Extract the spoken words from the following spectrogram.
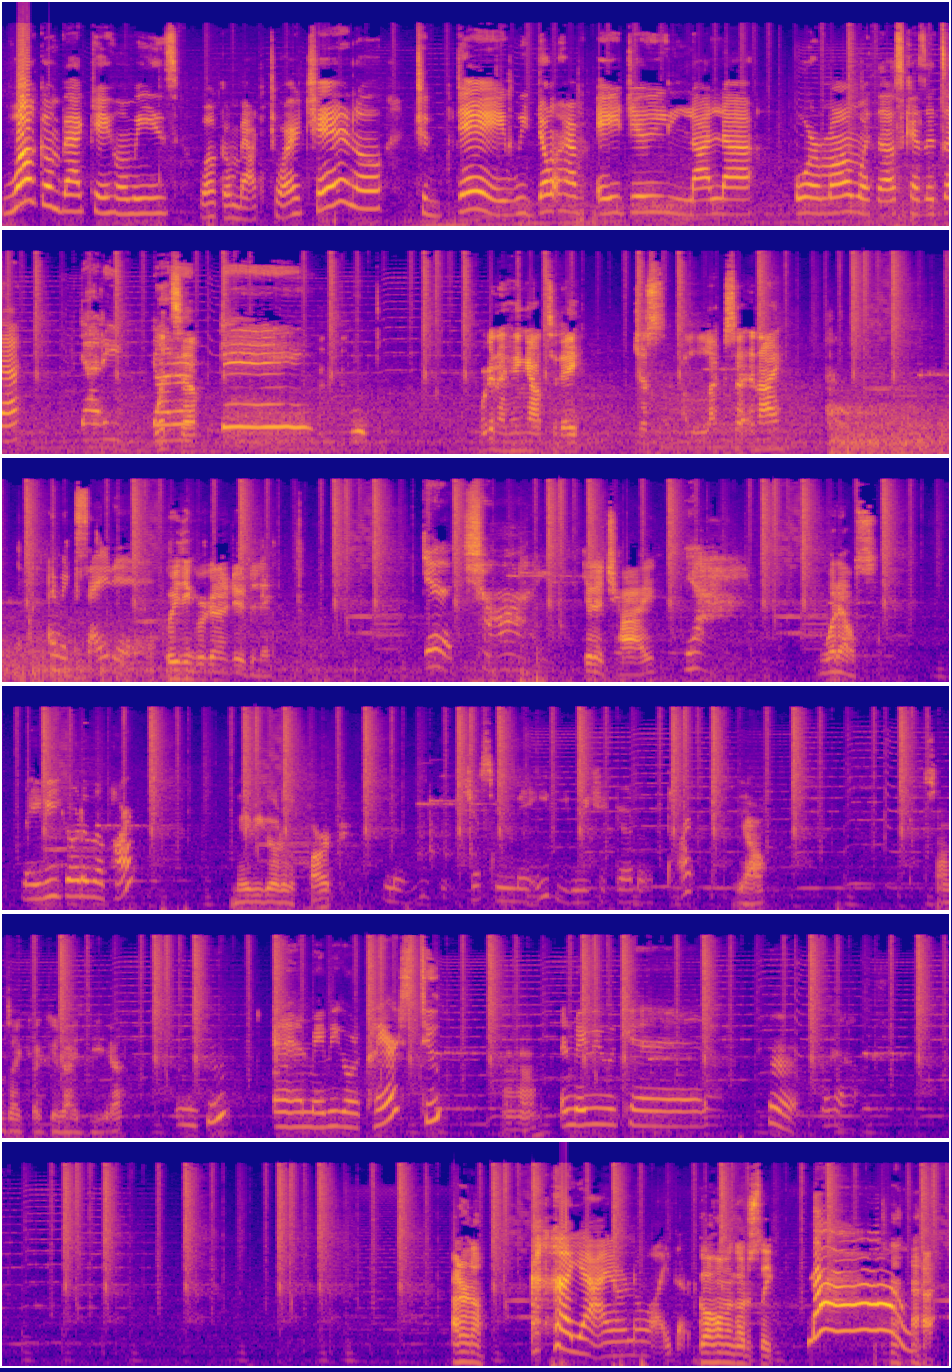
Welcome back, K homies. Welcome back to our channel. Today we don't have AJ, Lala, or Mom with us because it's a daddy What's up? day. We're gonna hang out today, just Alexa and I. I'm excited. What do you think we're gonna do today? Get a chai. Get a chai. Yeah. What else? Maybe go to the park? Maybe go to the park. No, just maybe we could go to the park. Yeah. Sounds like a good idea. Mm-hmm. And maybe go to Claire's too. Uh huh. And maybe we can. Hmm. What else? I don't know. yeah, I don't know either. Go home and go to sleep. No!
